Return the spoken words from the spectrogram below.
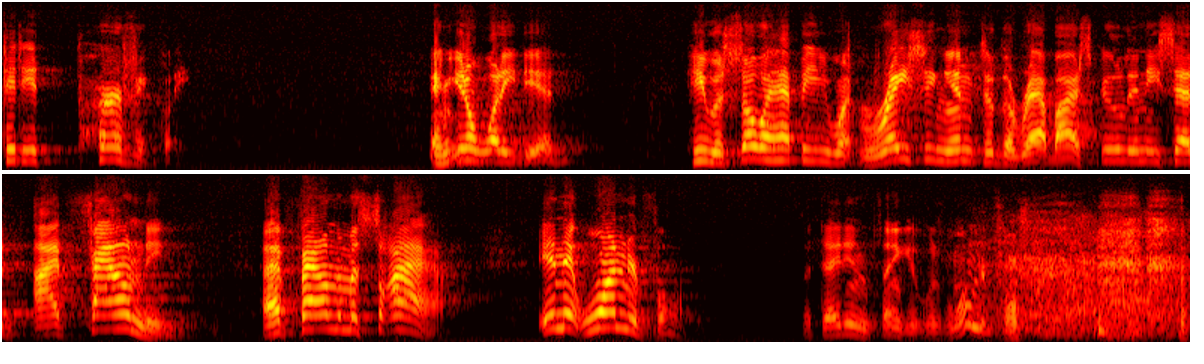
fitted perfectly. And you know what he did? He was so happy he went racing into the rabbi school and he said, I found him. I found the Messiah. Isn't it wonderful? But they didn't think it was wonderful.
